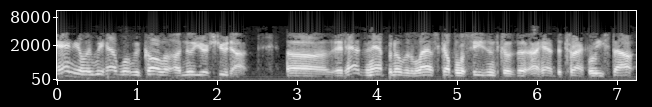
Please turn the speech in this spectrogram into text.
annually we have what we call a, a New Year's shootout. Uh, it hasn't happened over the last couple of seasons because I had the track leased out,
